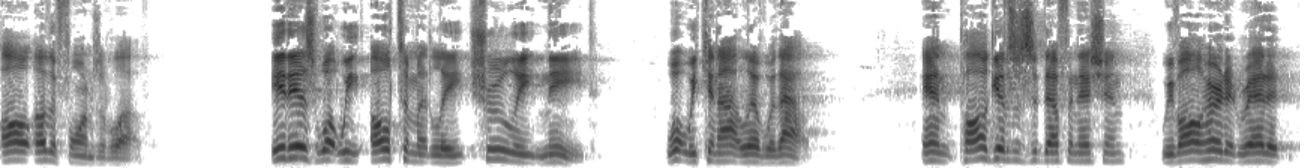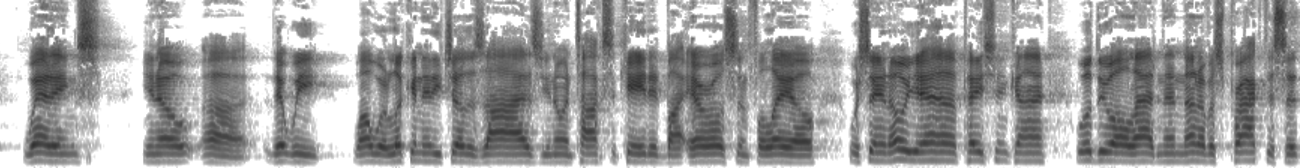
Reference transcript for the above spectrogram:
all other forms of love. It is what we ultimately, truly need, what we cannot live without. And Paul gives us a definition. We've all heard it read at weddings, you know, uh, that we, while we're looking at each other's eyes, you know, intoxicated by eros and phileo, we're saying, oh yeah, patient, kind, we'll do all that, and then none of us practice it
